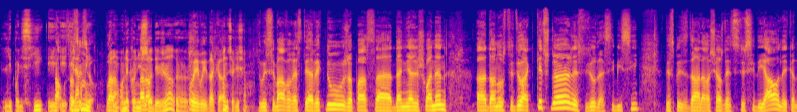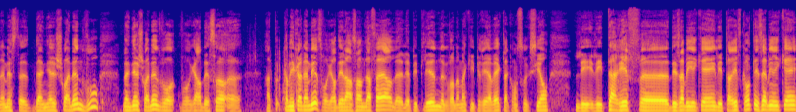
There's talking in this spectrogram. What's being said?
les policiers et, l'armée. On, a connu ça déjà. oui, oui, d'accord. Pas une solution. Louis Simard va rester avec nous. Je passe à Daniel Schwanen dans nos studios à Kitchener, les studios de la CBC vice-président à la recherche d'Institut CDR, l'économiste Daniel Schwanen. Vous, Daniel Schwanen, vous, regardez ça euh, comme économiste, vous regardez l'ensemble de l'affaire, le, pipeline, le gouvernement qui est pris avec, la construction, les, tarifs euh, des Américains, les tarifs contre les Américains,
